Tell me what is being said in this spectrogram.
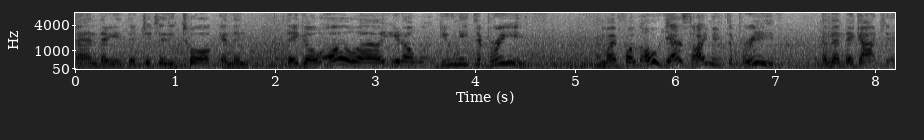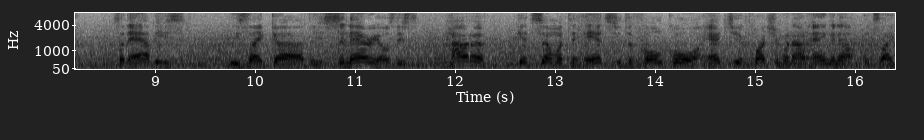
and they they just they talk and then they go, oh, uh, you know, do you need to breathe? And my phone, oh yes, I need to breathe, and then they got you. So they have these these like uh, these scenarios, these how to get someone to answer the phone call, or answer your question without hanging up. It's like,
